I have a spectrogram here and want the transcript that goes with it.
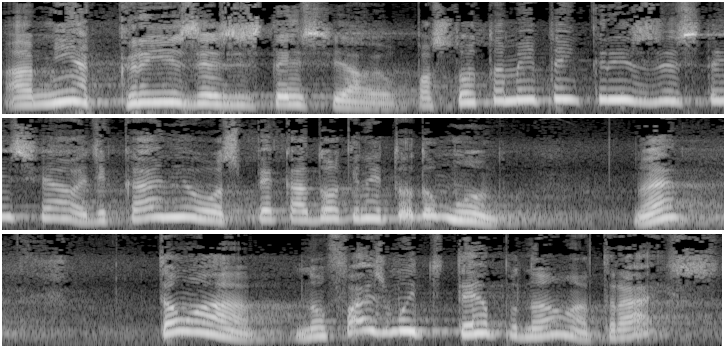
a minha crise existencial. O pastor também tem crise existencial, é de carne e osso, pecador que nem todo mundo, não é? Então, ah, não faz muito tempo não, atrás,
